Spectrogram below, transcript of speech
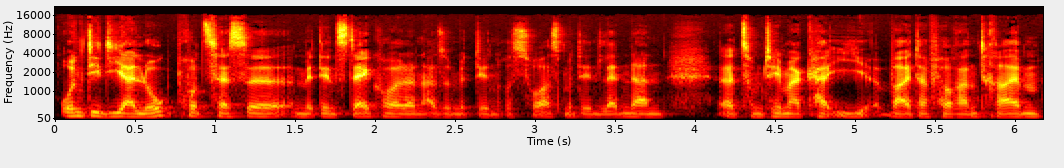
und die Dialogprozesse mit den Stakeholdern, also mit den Ressorts, mit den Ländern zum Thema KI weiter vorantreiben.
